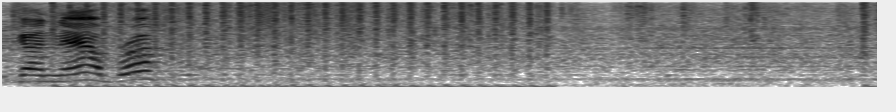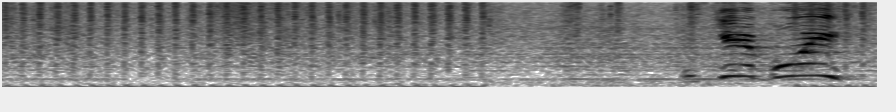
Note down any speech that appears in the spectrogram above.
that gun now, bruh? Let's get it, boy!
